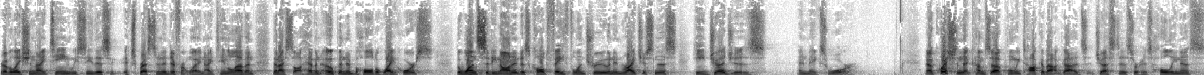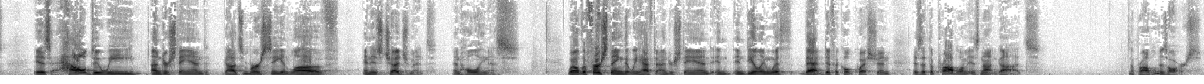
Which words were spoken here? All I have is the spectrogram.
Revelation 19, we see this expressed in a different way. 19:11, "Then I saw heaven open and behold a white horse, the one sitting on it is called faithful and true, and in righteousness he judges and makes war." Now, a question that comes up when we talk about God's justice or His holiness is how do we understand God's mercy and love and His judgment and holiness? Well, the first thing that we have to understand in, in dealing with that difficult question is that the problem is not God's, the problem is ours.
